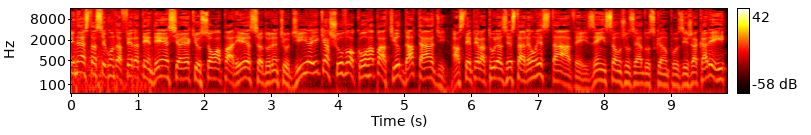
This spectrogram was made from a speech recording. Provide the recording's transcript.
E nesta segunda-feira a tendência é que o sol apareça durante o dia e que a chuva ocorra a partir da tarde. As temperaturas estarão estáveis. Em São José dos Campos e Jacareí,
